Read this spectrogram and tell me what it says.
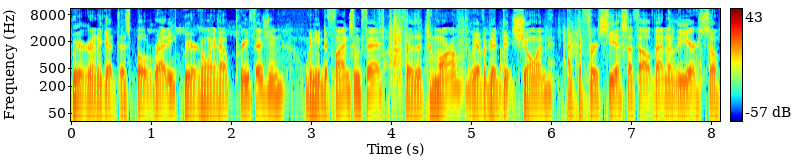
We are going to get this boat ready. We are going out pre-fishing. We need to find some fish for the tomorrow. We have a good showing at the first CSFL event of the year, so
